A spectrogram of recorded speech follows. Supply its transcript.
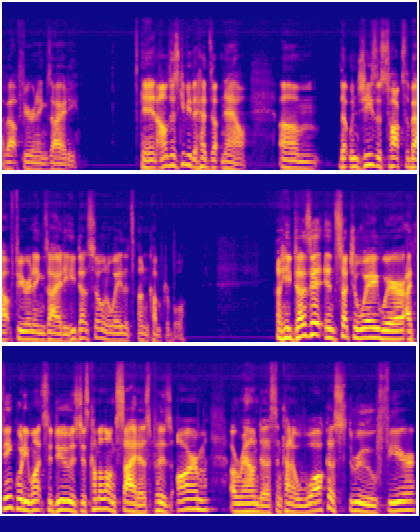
about fear and anxiety. And I'll just give you the heads up now um, that when Jesus talks about fear and anxiety, he does so in a way that's uncomfortable. He does it in such a way where I think what he wants to do is just come alongside us, put his arm around us, and kind of walk us through fear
